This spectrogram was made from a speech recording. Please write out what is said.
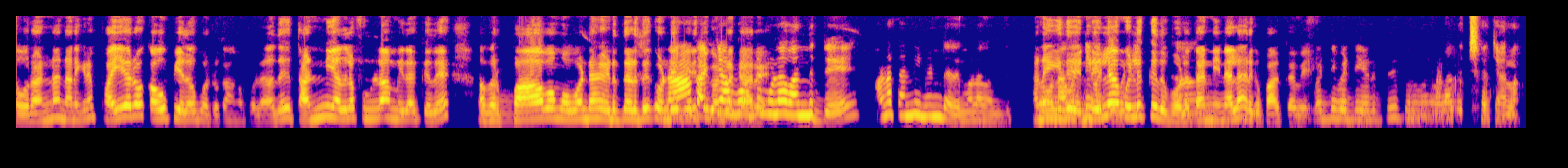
ஒரு அண்ணன் நினைக்கிறேன் பயரோ கவுப்பி ஏதோ போட்டிருக்காங்க போல. அது தண்ணி அதுல ஃபுல்லா மிதக்குது. அவர் பாவம் ஒவ்வொன்றா எடுத்து எடுத்து கொண்டு மழை வந்துட்டு ஆனா தண்ணி நின்றது மழை வந்து. ஆனா இது நிலம். இழுக்குது போல. தண்ணி நல்லா இருக்கு பார்க்கவே. வெட்டி வெட்டி எடுத்து கச்சான்லாம்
